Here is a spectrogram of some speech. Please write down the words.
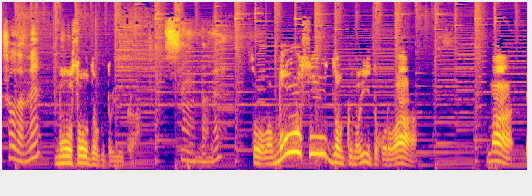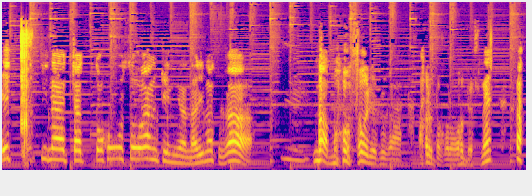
そうだね。妄想族というか。そうだね。そう、まあ妄想族のいいところは、まあ、エッチなチャット放送案件にはなりますが、うん。まあ妄想力があるところですね。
